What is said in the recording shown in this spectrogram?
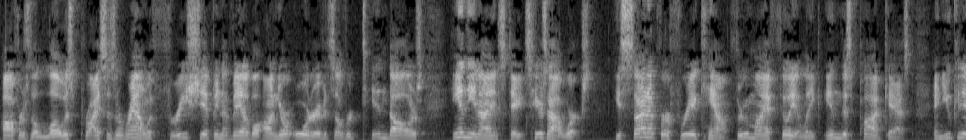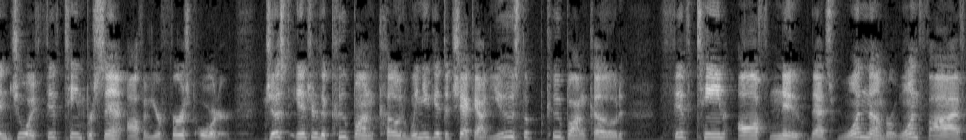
offers the lowest prices around with free shipping available on your order if it's over $10 in the United States. Here's how it works. You sign up for a free account through my affiliate link in this podcast, and you can enjoy 15% off of your first order. Just enter the coupon code when you get to checkout. Use the coupon code 15 off new. That's one number, one five,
